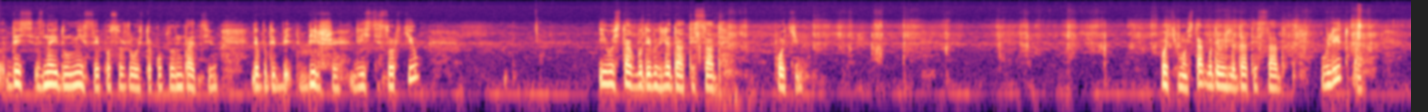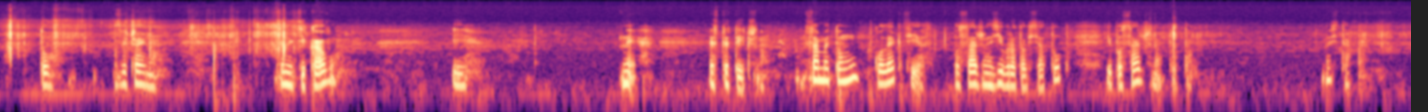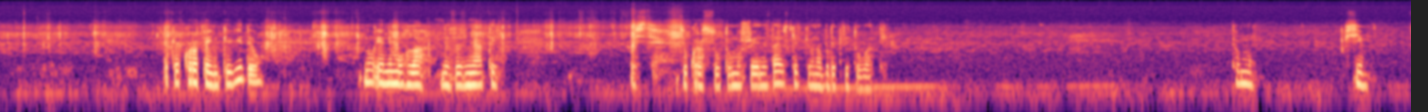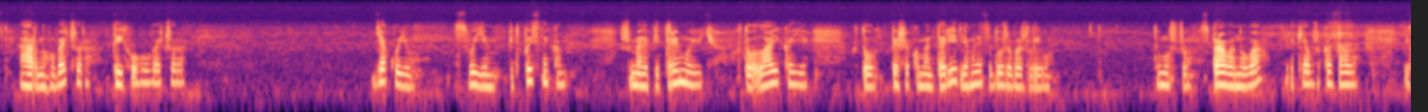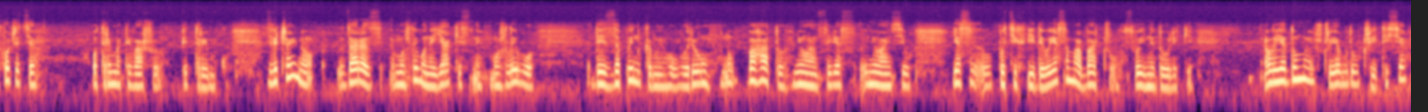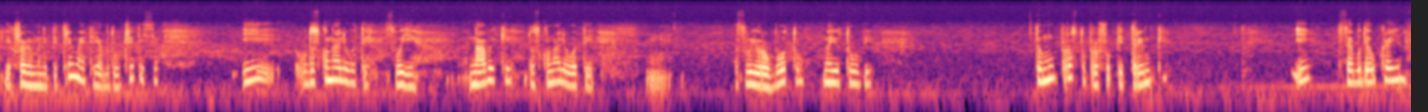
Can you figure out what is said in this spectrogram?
десь знайду місце і посажу ось таку плантацію, де буде більше 200 сортів. І ось так буде виглядати сад потім. Потім ось так буде виглядати сад влітку, то, звичайно, це не цікаво і не естетично. Саме тому колекція посаджена, зібрата вся тут і посаджена тут. Ось так. Таке коротеньке відео. Ну, я не могла не зазняти ось цю красу, тому що я не знаю, скільки вона буде квітувати. Тому всім гарного вечора, тихого вечора. Дякую своїм підписникам, що мене підтримують, хто лайкає, хто пише коментарі. Для мене це дуже важливо. Тому що справа нова, як я вже казала, і хочеться отримати вашу підтримку. Звичайно, зараз, можливо, неякісне, можливо, десь запинками говорю. Ну, багато нюансів. Я, нюансів я по цих відео. Я сама бачу свої недоліки. Але я думаю, що я буду вчитися. Якщо ви мене підтримаєте, я буду вчитися і вдосконалювати свої навики, вдосконалювати свою роботу на Ютубі. Тому просто прошу підтримки. І все буде Україна.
